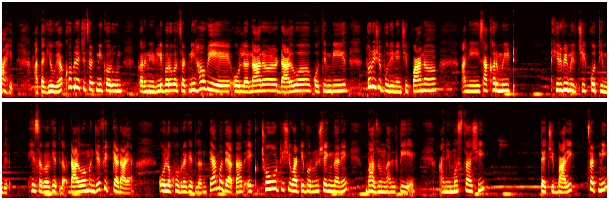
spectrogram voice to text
आहेत. आता घेऊया खोबऱ्याची चटणी करून कारण इडलीबरोबर चटणी हवी आहे. ओलं नारळ डाळवं कोथिंबीर थोडीशी पुदिन्याची पानं आणि साखर मीठ हिरवी मिरची कोथिंबीर हे सगळं घेतलं. डाळवं म्हणजे फिक्क्या डाळ्या. ओलं खोबरं घेतलं आणि त्यामध्ये आता एक छोटीशी वाटी भरून शेंगदाणे भाजून घालती आहे आणि मस्त अशी त्याची बारीक चटणी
